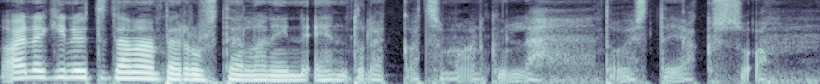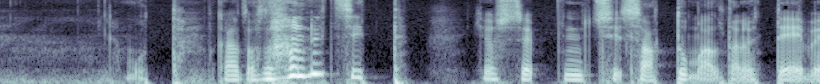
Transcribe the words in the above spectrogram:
ainakin nyt tämän perusteella niin en tule katsomaan kyllä toista jaksoa. Mutta katsotaan nyt sitten jos se nyt sattumalta nyt tv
